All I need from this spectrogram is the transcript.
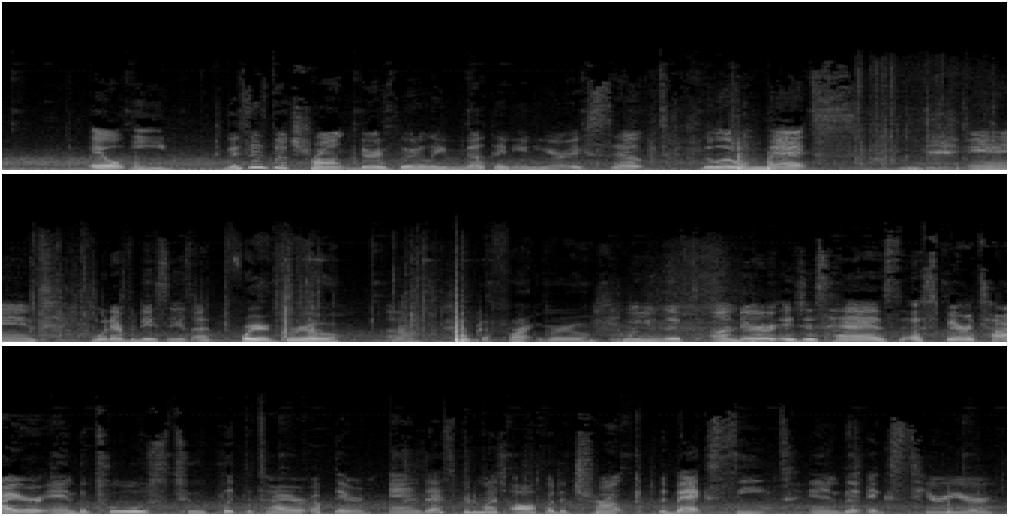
LE. This is the trunk. There's literally nothing in here except the little mats and whatever this is. For your grill. Oh the front grill. When you lift under, it just has a spare tire and the tools to put the tire up there. And that's pretty much all for the trunk, the back seat, and the exterior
